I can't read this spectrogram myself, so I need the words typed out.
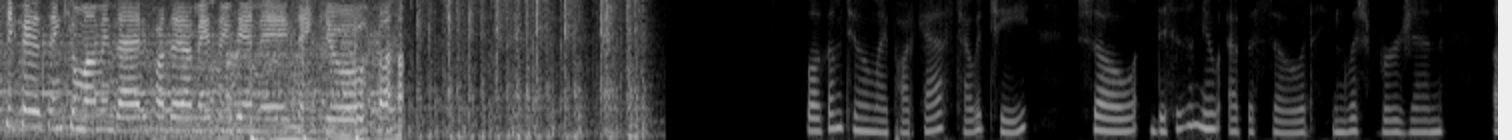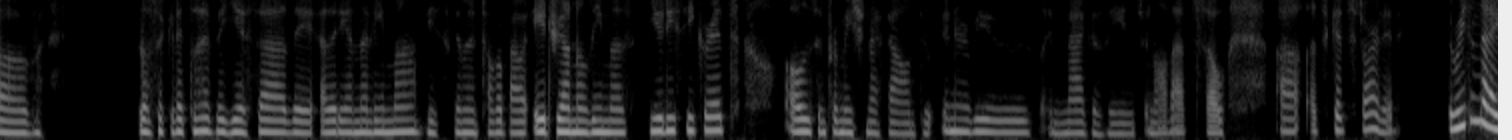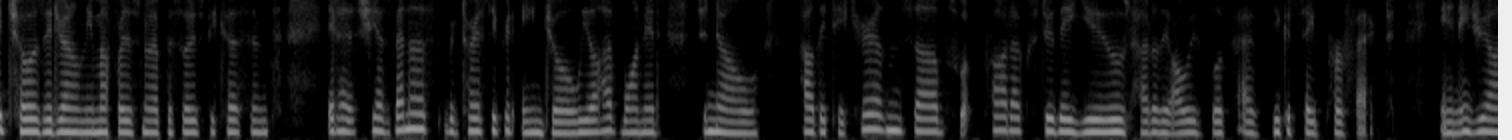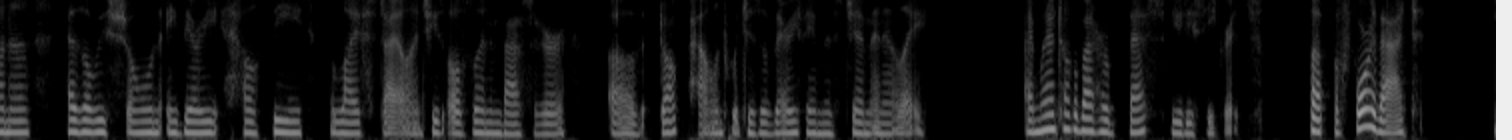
Secret. Thank you, mom and dad, for the amazing DNA. Thank you. Welcome to my podcast, How with G. So, this is a new episode, English version of Los Secretos de Belleza de Adriana Lima. Basically, I'm going to talk about Adriana Lima's beauty secrets, all this information I found through interviews and magazines and all that. So, uh, let's get started. The reason that I chose Adriana Lima for this new episode is because since it has she has been a Victoria's Secret angel, we all have wanted to know how they take care of themselves, what products do they use, how do they always look as you could say perfect. And Adriana has always shown a very healthy lifestyle, and she's also an ambassador of Dog Pound, which is a very famous gym in LA. I'm going to talk about her best beauty secrets. But before that,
